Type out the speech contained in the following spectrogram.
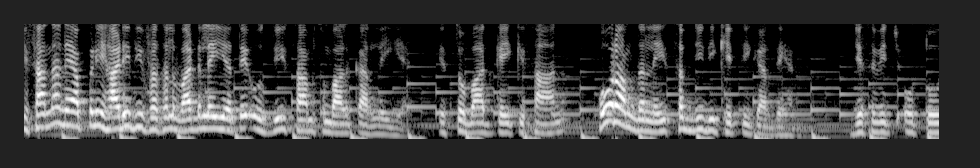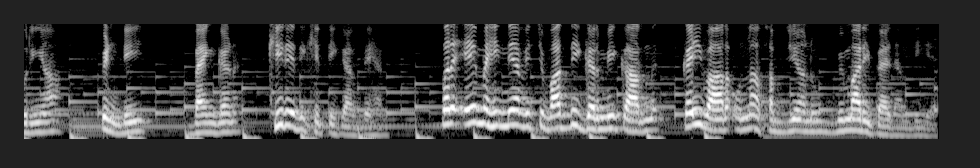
ਕਿਸਾਨਾਂ ਨੇ ਆਪਣੀ ਹਾੜੀ ਦੀ ਫਸਲ ਵੱਢ ਲਈ ਅਤੇ ਉਸ ਦੀ ਸਾਂਭ ਸੰਭਾਲ ਕਰ ਲਈ ਹੈ। ਇਸ ਤੋਂ ਬਾਅਦ ਕਈ ਕਿਸਾਨ ਹੋਰ ਆਮਦਨ ਲਈ ਸਬਜ਼ੀ ਦੀ ਖੇਤੀ ਕਰਦੇ ਹਨ, ਜਿਸ ਵਿੱਚ ਉਹ ਤੋਰੀਆਂ, ਭਿੰਡੀ, ਬੈਂਗਣ, ਖੀਰੇ ਦੀ ਖੇਤੀ ਕਰਦੇ ਹਨ। ਪਰ ਇਹ ਮਹੀਨਿਆਂ ਵਿੱਚ ਵੱਧਦੀ ਗਰਮੀ ਕਾਰਨ ਕਈ ਵਾਰ ਉਹਨਾਂ ਸਬਜ਼ੀਆਂ ਨੂੰ ਬਿਮਾਰੀ ਪੈ ਜਾਂਦੀ ਹੈ।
